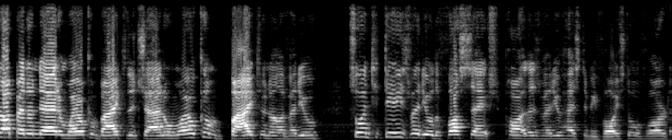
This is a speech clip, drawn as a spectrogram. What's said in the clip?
up internet and welcome back to the channel and welcome back to another video. So in today's video the first section part of this video has to be voiced over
